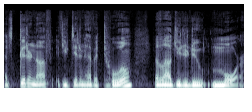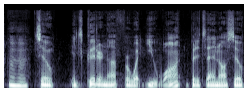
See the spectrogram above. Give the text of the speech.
That's good enough if you didn't have a tool that allowed you to do more. Mm-hmm. So it's good enough for what you want, but it's then also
